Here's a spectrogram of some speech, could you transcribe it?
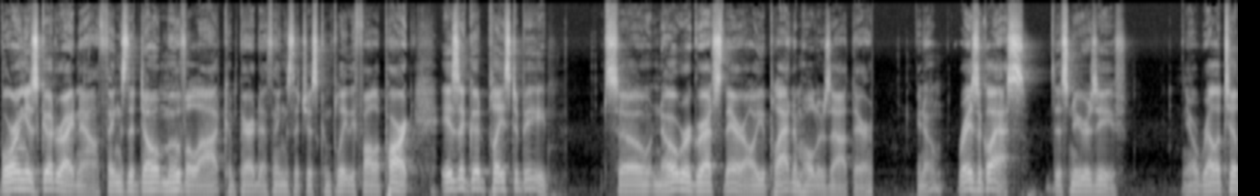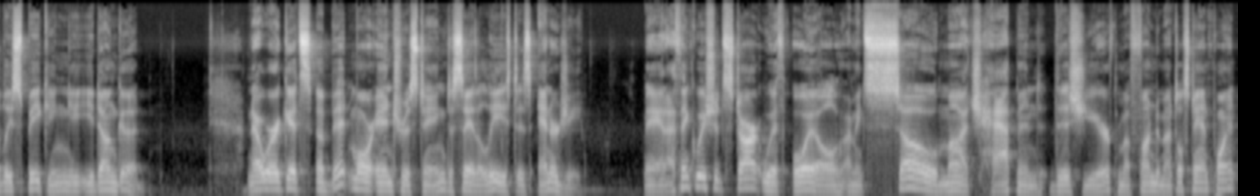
boring is good right now. Things that don't move a lot compared to things that just completely fall apart is a good place to be. So, no regrets there, all you platinum holders out there. You know, raise a glass this New Year's Eve. You know, relatively speaking, you, you done good. Now, where it gets a bit more interesting, to say the least, is energy. Man, I think we should start with oil. I mean, so much happened this year from a fundamental standpoint,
